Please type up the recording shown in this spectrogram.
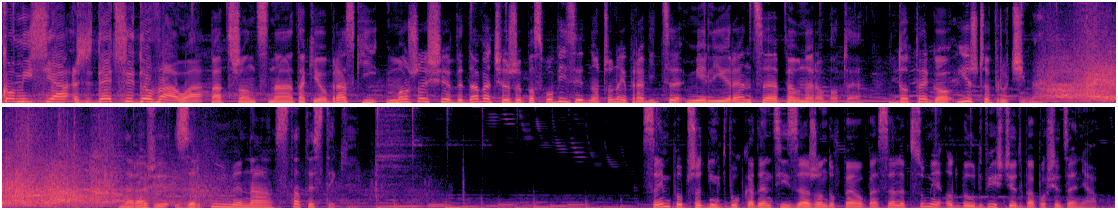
Komisja zdecydowała. Patrząc na takie obrazki, może się wydawać, że posłowie Zjednoczonej Prawicy mieli ręce pełne roboty. Do tego jeszcze wrócimy. Na razie zerknijmy na statystyki. Sejm poprzednich dwóch kadencji zarządów PO-PSL w sumie odbył 202 posiedzenia.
